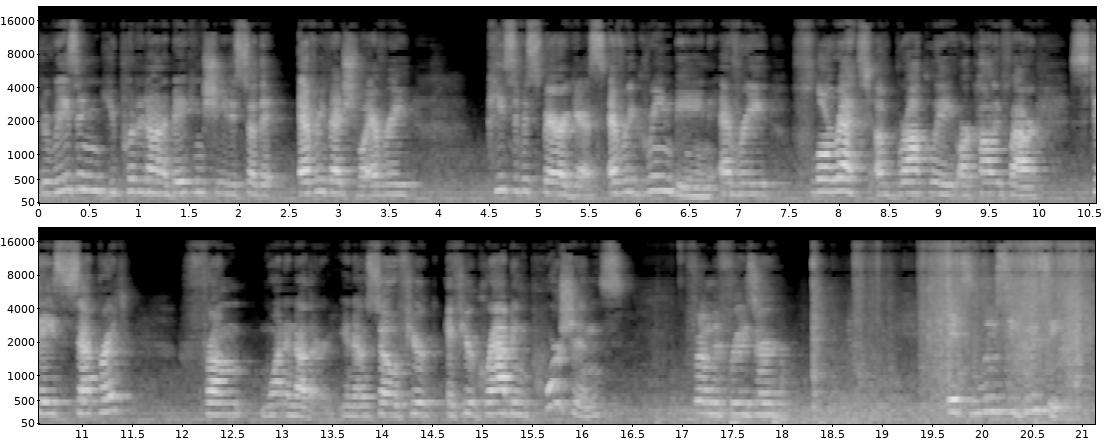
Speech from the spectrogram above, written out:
The reason you put it on a baking sheet is so that every vegetable, every piece of asparagus, every green bean, every floret of broccoli or cauliflower stays separate from one another, you know? So if you're if you're grabbing portions from the freezer, it's loosey-goosey.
